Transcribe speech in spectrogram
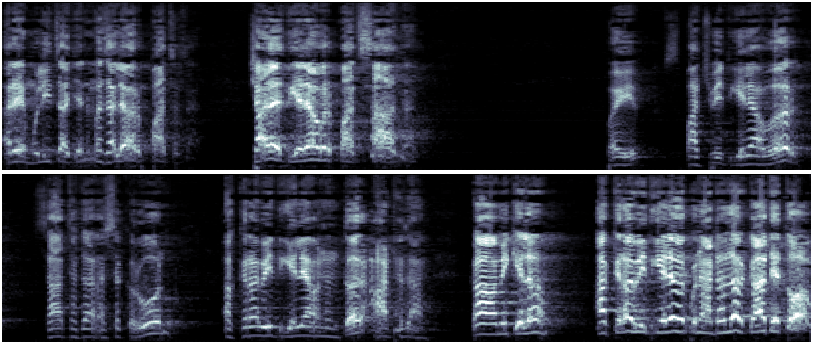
अरे मुलीचा जन्म झाल्यावर पाच हजार. शाळेत गेल्यावर पाच सहा हजार. पै पाचवीत गेल्यावर सात हजार असं करून अकरावीत गेल्यानंतर आठ हजार. का आम्ही केलं? अकरावीत गेल्यावर पण आठ हजार का देतो?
